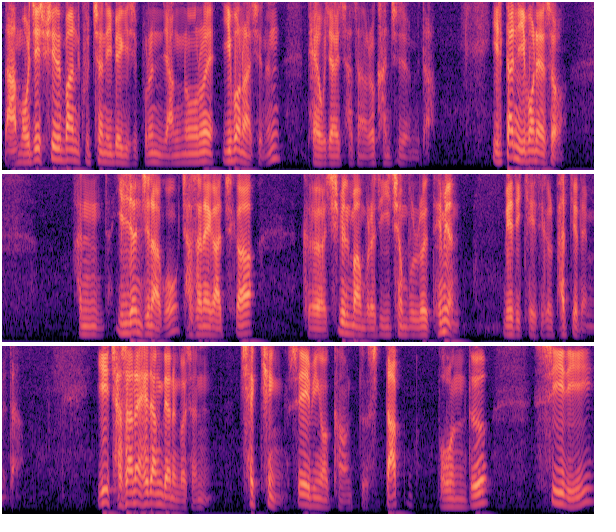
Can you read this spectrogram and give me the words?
나머지 11만 9,220불은 양로원에 입원하시는 배우자의 자산으로 간주됩니다. 일단 입원해서 한 1년 지나고 자산의 가치가 그 11만 불에서 2천 불로 되면 메디케이드를 받게 됩니다. 이 자산에 해당되는 것은 checking, saving account, stock, bond, CD,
